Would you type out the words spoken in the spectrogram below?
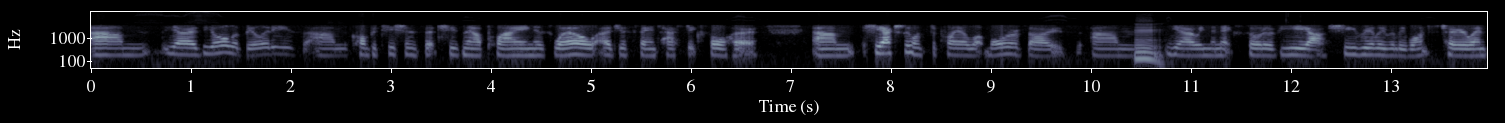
um, you know, the All Abilities um, competitions that she's now playing as well are just fantastic for her. Um, she actually wants to play a lot more of those, um, mm. you know, in the next sort of year. She really, really wants to, and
